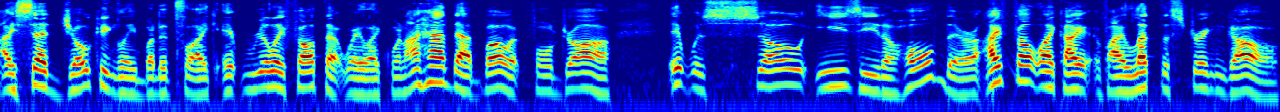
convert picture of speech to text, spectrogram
I said jokingly, but it's like it really felt that way. Like when I had that bow at full draw, it was so easy to hold there. I felt like I if I let the string go,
